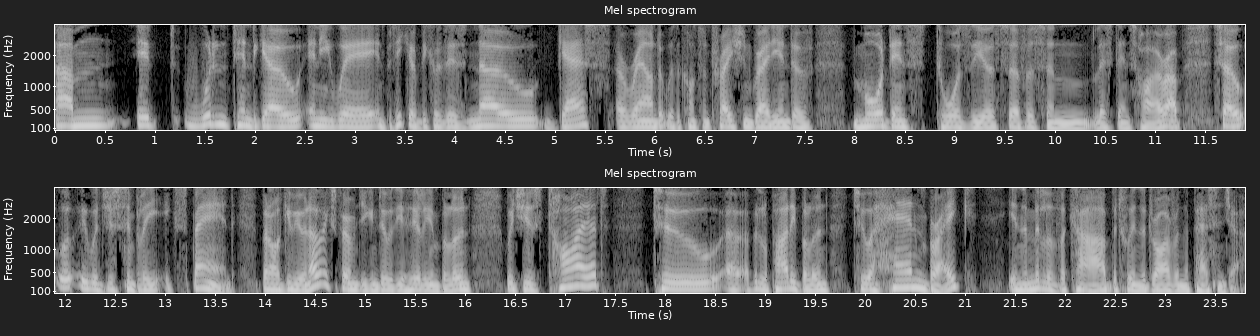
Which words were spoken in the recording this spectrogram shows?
Um, it wouldn't tend to go anywhere in particular because there's no gas around it with a concentration gradient of more dense towards the Earth's surface and less dense higher up. So uh, it would just simply expand. But I'll give you another experiment you can do with your helium balloon, which is tie it to a, a little party balloon to a handbrake in the middle of the car between the driver and the passenger.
